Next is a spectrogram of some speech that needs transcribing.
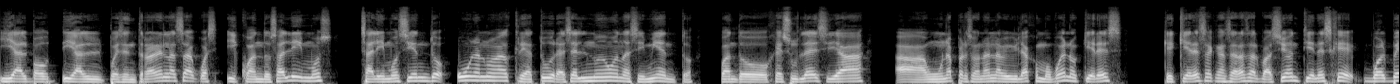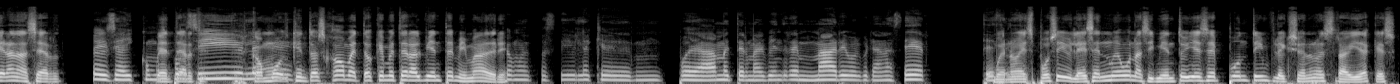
y al, y al pues entrar en las aguas y cuando salimos, salimos siendo una nueva criatura, es el nuevo nacimiento. Cuando Jesús le decía a una persona en la Biblia como, bueno, quieres que quieres alcanzar la salvación, tienes que volver a nacer. Pues ahí, ¿cómo es posible? ¿Cómo, que- que entonces, ¿cómo me tengo que meter al vientre de mi madre? ¿Cómo es posible que mm, pueda meterme al vientre de mi madre y volver a nacer? Entonces, Bueno, es posible, ese nuevo nacimiento y ese punto de inflexión en nuestra vida, que es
